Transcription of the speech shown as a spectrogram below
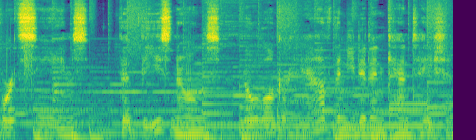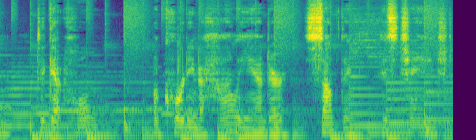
For it seems that these gnomes no longer have the needed incantation to get home. According to Holiander, something has changed,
